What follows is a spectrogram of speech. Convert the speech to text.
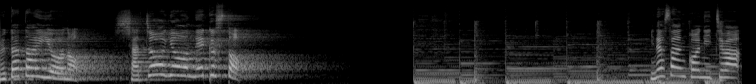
ムタ太陽の社長業ネクスト。皆さんこんにちは。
